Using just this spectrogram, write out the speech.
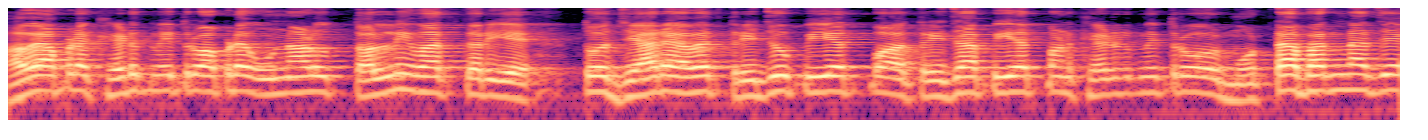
હવે આપણે ખેડૂત મિત્રો, આપણે ઉનાળુ તલની વાત કરીએ, તો જ્યારે હવે ત્રીજું પિયત પણ ત્રીજા પિયત પણ ખેડૂત મિત્રો, મોટા ભાગના જે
